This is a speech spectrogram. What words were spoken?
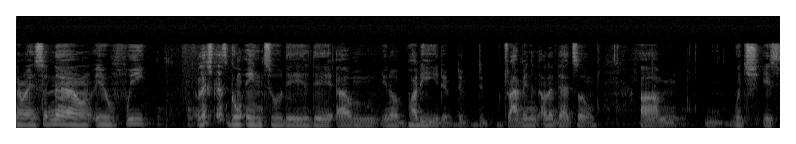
All right. So now, if we let's let's go into the the um you know body the the, the driving and all of that. So, um, which is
